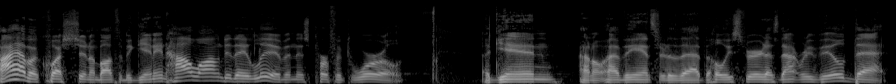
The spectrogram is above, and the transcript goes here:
I have a question about the beginning. How long do they live in this perfect world? Again, I don't have the answer to that. The Holy Spirit has not revealed that.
